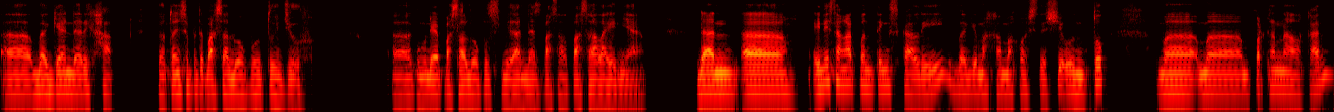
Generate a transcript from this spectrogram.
uh, bagian dari hak. Contohnya seperti pasal 27 uh, kemudian pasal 29 dan pasal-pasal lainnya. Dan uh, ini sangat penting sekali bagi Mahkamah Konstitusi untuk me memperkenalkan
